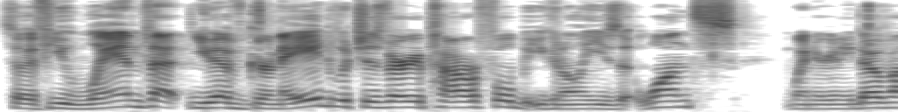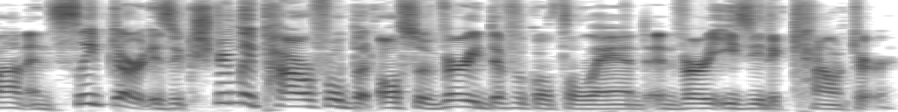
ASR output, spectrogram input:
So if you land that, you have Grenade, which is very powerful, but you can only use it once when you're getting dove on. And Sleep Dart is extremely powerful, but also very difficult to land and very easy to counter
